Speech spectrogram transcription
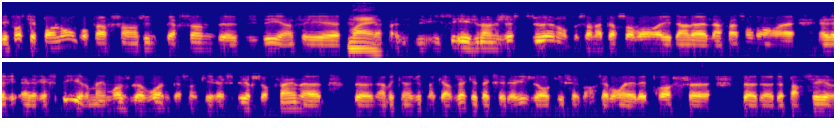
Des fois c'est pas long pour faire changer une personne d'idée hein. C'est euh, ouais. et dans le gestuel on peut s'en apercevoir et dans la, la façon dont euh, elle, elle, respire. Mais moi je le vois une personne qui respire sur scène euh, de, avec un rythme cardiaque est accéléré je dis ok c'est bon c'est bon elle est proche de, de, de partir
